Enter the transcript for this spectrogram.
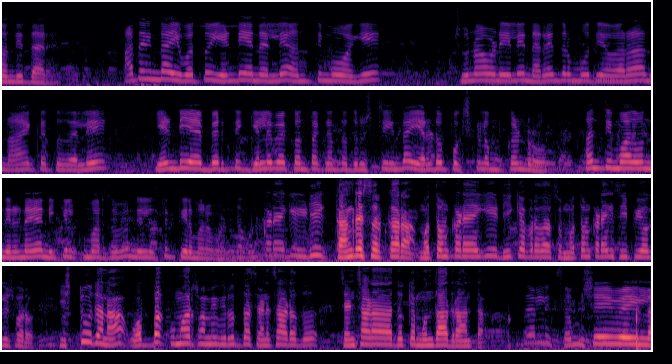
ತಂದಿದ್ದಾರೆ. ಅದರಿಂದ ಇವತ್ತು ಎನ್ ಡಿ ಅಂತಿಮವಾಗಿ ಚುನಾವಣೆಯಲ್ಲಿ ನರೇಂದ್ರ ಮೋದಿ ಅವರ ನಾಯಕತ್ವದಲ್ಲಿ ಎನ್ ಡಿ ಎ ಅಭ್ಯರ್ಥಿ ಗೆಲ್ಲಬೇಕು ಅಂತಕ್ಕಂಥ ದೃಷ್ಟಿಯಿಂದ ಎರಡೂ ಪಕ್ಷಗಳ ಮುಖಂಡರು ಅಂತಿಮವಾದ ಒಂದು ನಿರ್ಣಯ ನಿಖಿಲ್ ಕುಮಾರಸ್ವಾಮಿ ನಿಲ್ಲಿಸಲಿಕ್ಕೆ ತೀರ್ಮಾನ ಮಾಡಿದ್ದಾರೆ ಒಂದು ಕಡೆಯಾಗಿ ಇಡೀ ಕಾಂಗ್ರೆಸ್ ಸರ್ಕಾರ ಮತ್ತೊಂದು ಕಡೆಯಾಗಿ ಡಿ ಕೆ ಬ್ರದರ್ಸ್ ಮತ್ತೊಂದ್ ಕಡೆಯಾಗಿ ಸಿ ಪಿ ಯೋಗೇಶ್ವರ್ ಇಷ್ಟು ಜನ ಒಬ್ಬ ಕುಮಾರಸ್ವಾಮಿ ವಿರುದ್ಧ ಸೆಣಸಾಡೋದು ಸೆಣಸಾಡೋದಕ್ಕೆ ಮುಂದಾದ್ರ ಅಂತ? ಇದರಲ್ಲಿ ಸಂಶಯವೇ ಇಲ್ಲ.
